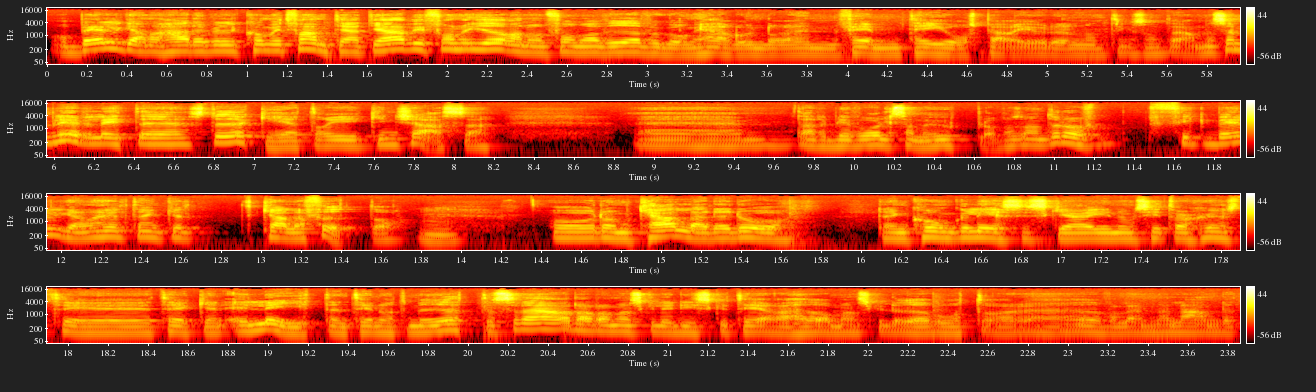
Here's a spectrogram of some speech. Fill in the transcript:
Och belgarna hade väl kommit fram till att ja, vi får nog göra någon form av övergång här under en 5-10 årsperiod eller någonting sånt där. Men sen blev det lite stökigheter i Kinshasa. Eh, där det blev våldsamma upplopp och sånt. Och då fick belgarna helt enkelt kalla fötter. Mm. Och de kallade då den kongolesiska, inom situationstecken, eliten till något möte sådär. Där man skulle diskutera hur man skulle överlämna landet.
